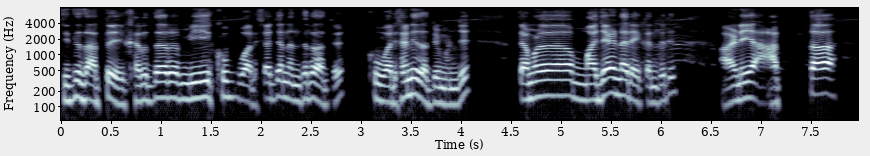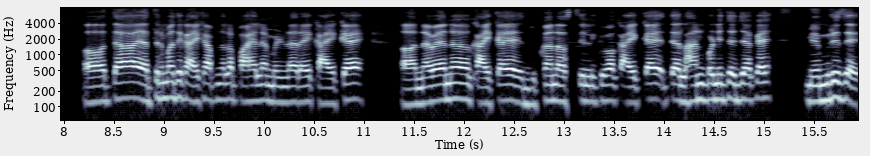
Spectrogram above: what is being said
तिथे जातोय. खरं तर मी खूप वर्षाच्या नंतर जातोय. खूप वर्षांनी जातोय म्हणजे. त्यामुळं मजा येणार आहे एकंदरीत. आणि आत्ता त्या यात्रेमध्ये काय काय आपल्याला पाहायला मिळणार आहे? काय काय नव्यानं काय काय दुकानं असतील किंवा काय काय त्या लहानपणीच्या ज्या काय मेमरीज आहे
